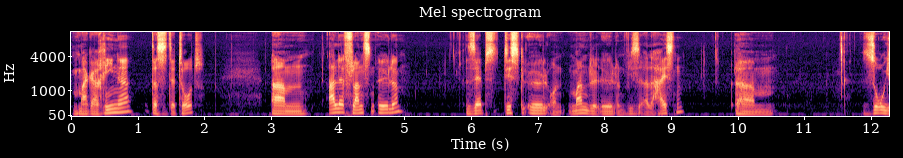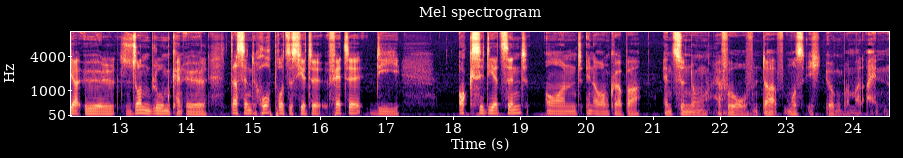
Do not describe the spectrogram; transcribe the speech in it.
Margarine, das ist der Tod, ähm, alle Pflanzenöle, selbst Distelöl und Mandelöl und wie sie alle heißen, ähm, Sojaöl, Sonnenblumenkernöl. Das sind hochprozessierte Fette, die oxidiert sind und in eurem Körper Entzündungen hervorrufen. Da muss ich irgendwann mal einen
